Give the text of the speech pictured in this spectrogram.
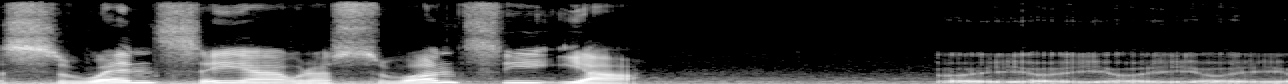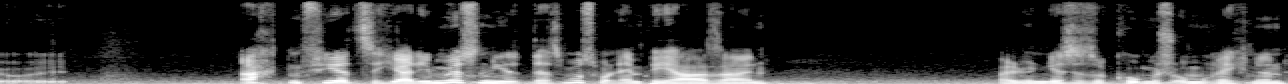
Swansea oder Swansea, ja. 48, ja, die müssen... Das muss wohl MPH sein. Weil wenn die das so komisch umrechnen.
